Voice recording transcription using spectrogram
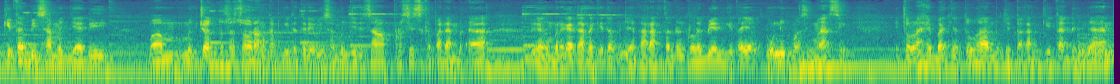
Kita bisa menjadi mencontoh seseorang tapi kita tidak bisa menjadi sama persis kepada uh, dengan mereka karena kita punya karakter dan kelebihan kita yang unik masing-masing. Itulah hebatnya Tuhan menciptakan kita dengan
